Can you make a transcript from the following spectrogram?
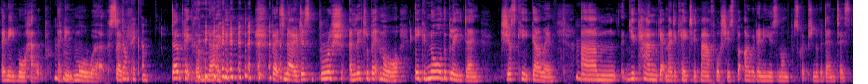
they need more help, mm-hmm. they need more work. So but don't pick them. Don't pick them, no. but no, just brush a little bit more, ignore the bleeding, just keep going. Mm-hmm. Um, you can get medicated mouthwashes, but I would only use them on the prescription of a dentist.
